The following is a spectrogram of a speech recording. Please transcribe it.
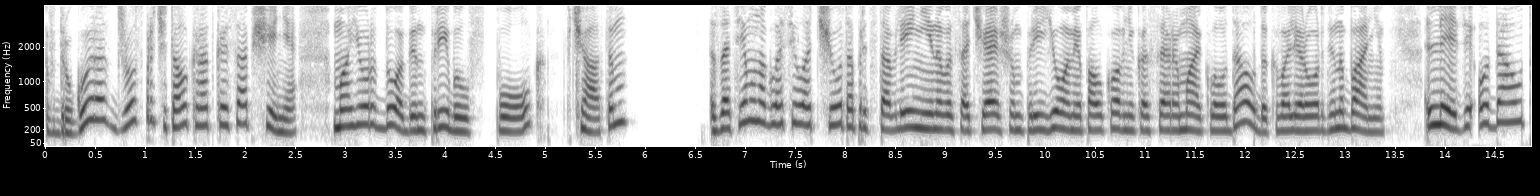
В другой раз Джосс прочитал краткое сообщение. Майор Добин прибыл в полк, в Чатам, Затем он огласил отчет о представлении на высочайшем приеме полковника сэра Майкла О'Дауда, кавалера ордена Бани, леди О'Дауд,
